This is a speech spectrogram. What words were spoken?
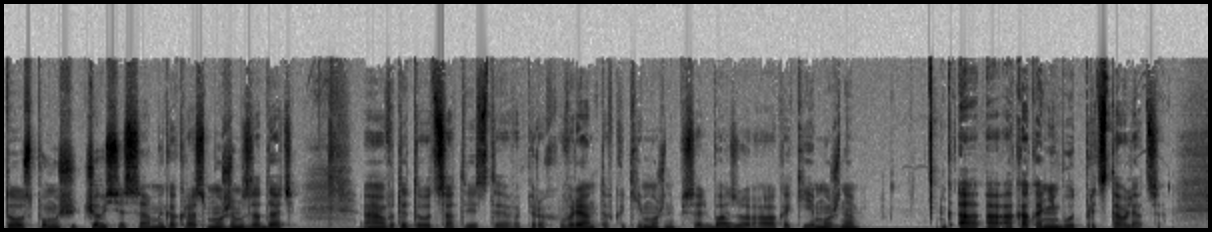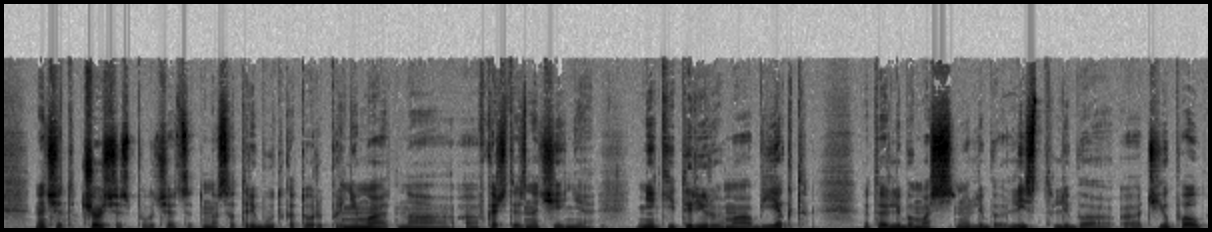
то с помощью Choices мы как раз можем задать а, вот это вот соответствие, во-первых, вариантов, какие можно писать базу, а какие можно, а, а, а как они будут представляться. Значит, choices, получается, это у нас атрибут, который принимает на, а, в качестве значения некий итерируемый объект. Это либо, масс, ну, либо лист, либо uh, tuple.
